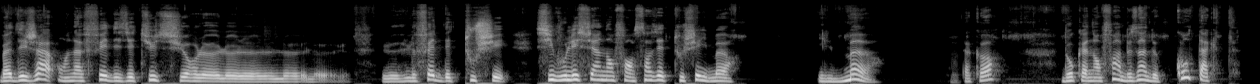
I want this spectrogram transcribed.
Bah déjà, on a fait des études sur le, le, le, le, fait d'être touché. Si vous laissez un enfant sans être touché, il meurt. Il meurt. D'accord? Donc un enfant a besoin de contact.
